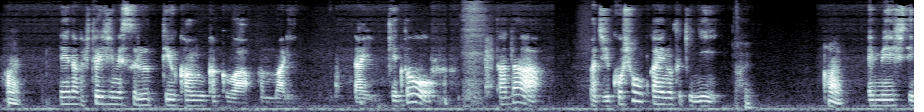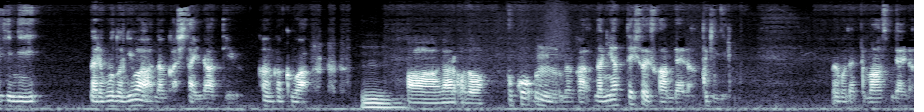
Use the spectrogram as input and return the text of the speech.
はい。で、なんか独り占めするっていう感覚はあんまりないけど、ただ、まあ、自己紹介の時にはいはい。代名詞的になるものにはなんかしたいなっていう感覚は、うんああ、なるほど。そこ、うん、なんか何やってる人ですかみたいな時に、こういうことやってますみたいなっ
